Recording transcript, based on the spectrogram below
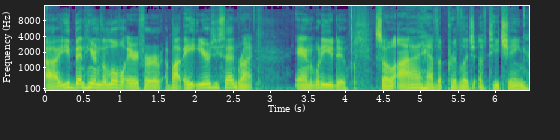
uh, you've been here in the Louisville area for about eight years, you said, Right. And what do you do? So I have the privilege of teaching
